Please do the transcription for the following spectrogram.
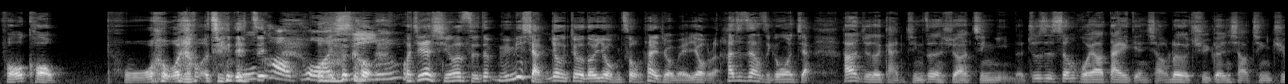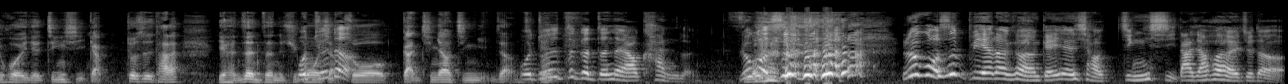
佛口婆，我我今天这苦口婆心我今天形容词都明明想用就都用错，太久没用了。他就这样子跟我讲，他就觉得感情真的需要经营的，就是生活要带一点小乐趣跟小情趣，或一点惊喜感。就是他也很认真的去跟我讲说，感情要经营这样子。我觉得这个真的要看人，如果是 如果是别人，可能给一点小惊喜，大家会会觉得。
